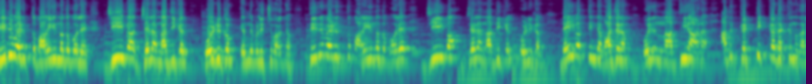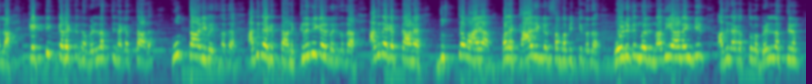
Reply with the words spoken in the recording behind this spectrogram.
തിരുവെടുത്ത് പറയുന്നത് പോലെ ജീവജല നദികൾ ഒഴുകും എന്ന് വിളിച്ചു പറഞ്ഞു. തിരുവെഴുത്ത് പറയുന്നത് പോലെ ജീവജല നദികൾ ഒഴുകും. ദൈവത്തിന്റെ വചനം ഒരു നദിയാണ്. അത് കെട്ടിക്കിടക്കുന്നതല്ല. കെട്ടിക്കിടക്കുന്ന വെള്ളത്തിനകത്താണ് കൂത്താടി വരുന്നത്. അതിനകത്താണ് കൃമികൾ വരുന്നത്. അതിനകത്താണ് ദുഷ്ടമായ പല കാര്യങ്ങൾ സംഭവിക്കുന്നത്. ഒഴുകുന്ന ഒരു നദിയാണെങ്കിൽ അതിനകത്തുള്ള വെള്ളത്തിനും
